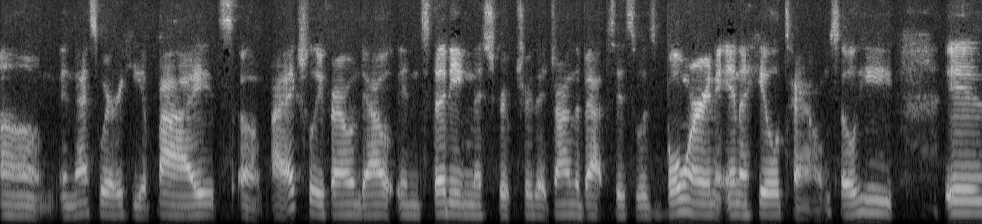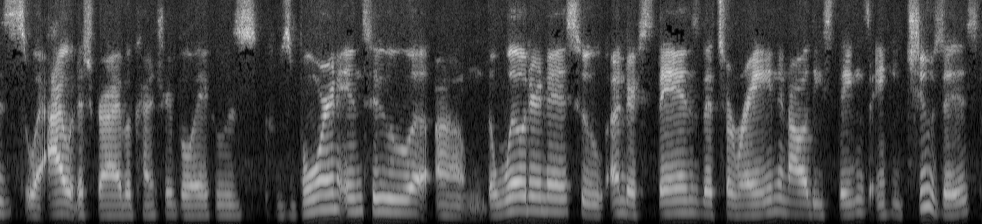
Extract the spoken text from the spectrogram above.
Um, and that's where he abides. Um, I actually found out in studying this scripture that John the Baptist was born in a hill town. So he is what I would describe a country boy who's who's born into um, the wilderness, who understands the terrain and all these things, and he chooses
